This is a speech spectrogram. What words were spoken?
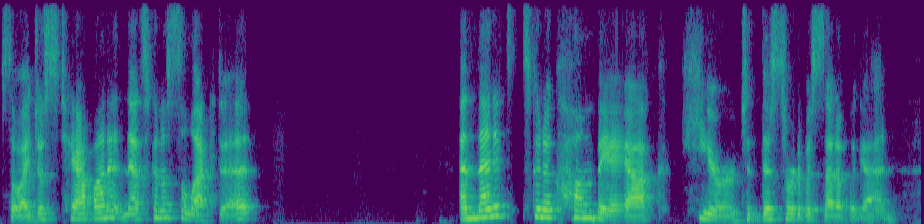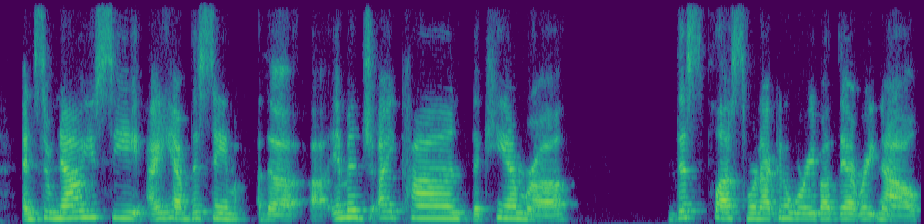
So I just tap on it and that's going to select it. And then it's going to come back here to this sort of a setup again. And so now you see I have the same, the uh, image icon, the camera, this plus, we're not going to worry about that right now.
